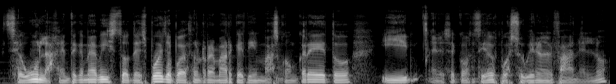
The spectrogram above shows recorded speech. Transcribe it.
según la gente que me ha visto, después yo puedo hacer un remarketing más concreto y en ese sentido, pues subir en el funnel, ¿no?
